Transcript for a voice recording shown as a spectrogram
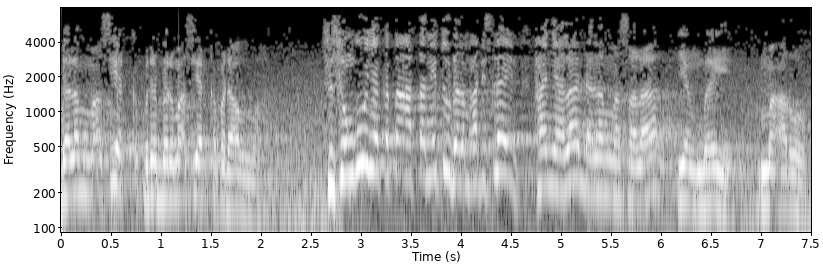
dalam maksiat bermaksiat kepada Allah. Sesungguhnya ketaatan itu dalam hadis lain hanyalah dalam masalah yang baik, ma'ruf.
